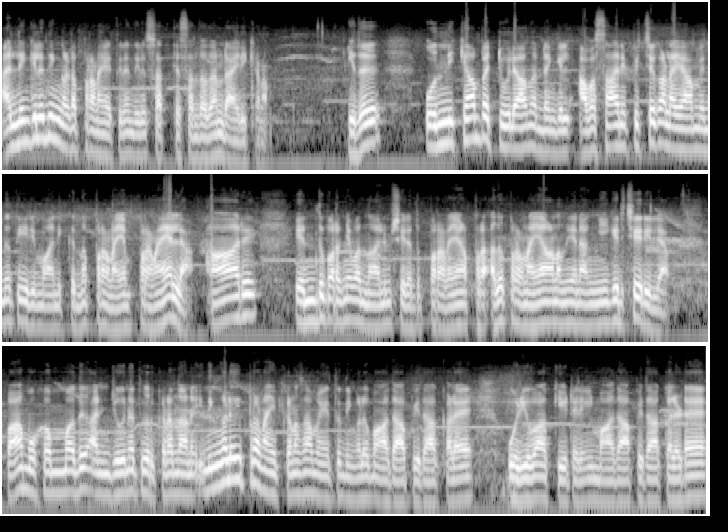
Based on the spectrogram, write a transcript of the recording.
അല്ലെങ്കിൽ നിങ്ങളുടെ പ്രണയത്തിന് എന്തെങ്കിലും സത്യസന്ധത ഉണ്ടായിരിക്കണം. ഇത് ഒന്നിക്കാൻ പറ്റൂല എന്നുണ്ടെങ്കിൽ അവസാനിപ്പിച്ച് കളയാമെന്ന് തീരുമാനിക്കുന്ന പ്രണയം പ്രണയമല്ല. ആര് എന്തു പറഞ്ഞു വന്നാലും ശരി അത് പ്രണയ പ്ര- അത് പ്രണയമാണെന്ന് ഞാൻ അംഗീകരിച്ചു തരില്ല. അപ്പോൾ ആ മുഹമ്മദ് അഞ്ജുവിനെ തീർക്കണം എന്നാണ് നിങ്ങൾ ഈ പ്രണയിക്കണ സമയത്ത് നിങ്ങൾ മാതാപിതാക്കളെ ഒഴിവാക്കിയിട്ട് അല്ലെങ്കിൽ മാതാപിതാക്കളുടെ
